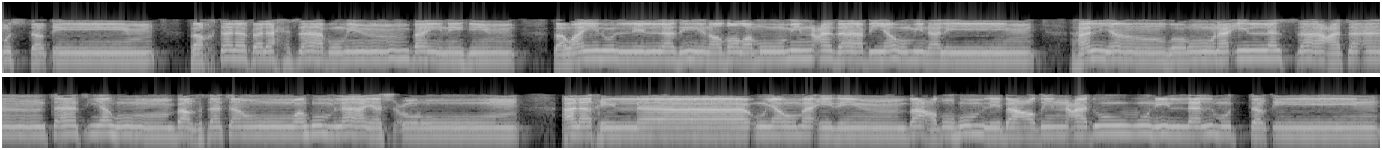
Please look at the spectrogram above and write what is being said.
مستقيم. فاختلف الأحزاب من بينهم. فويل للذين ظلموا من عذاب يوم أليم. هل ينظرون إلا الساعة أن تاتيهم بغتة وهم لا يشعرون. الأخلاء يومئذ بعضهم لبعض عدو إلا المتقين.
